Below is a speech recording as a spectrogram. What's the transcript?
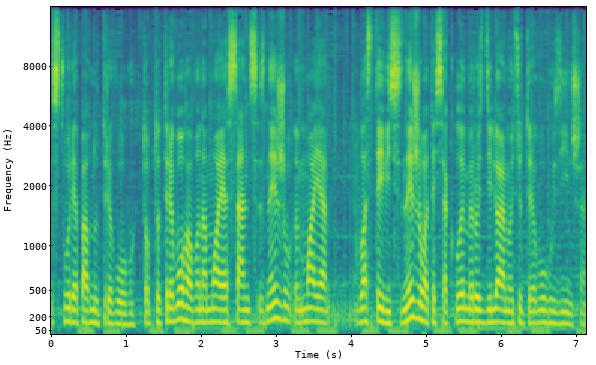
створює певну тривогу. Тобто тривога вона має сенс знижу, має властивість знижуватися, коли ми розділяємо цю тривогу з іншим.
